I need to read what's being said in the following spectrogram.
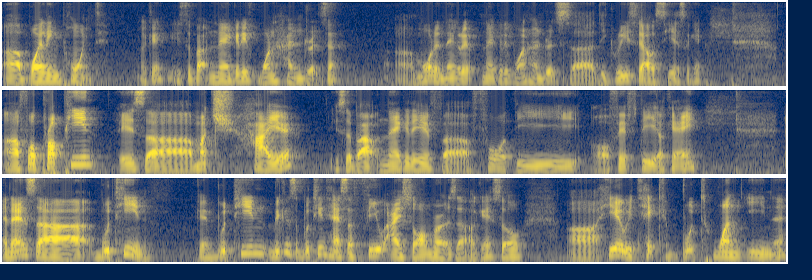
uh, boiling point. Okay, it's about negative 100, uh, uh, more than negative, negative 100 uh, degrees Celsius. Okay, uh, for propene is uh, much higher. It's about negative uh, 40 or 50. Okay, and then uh, butene. Okay, butene because butene has a few isomers. Uh, okay, so uh, here we take but-1-ene, eh?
